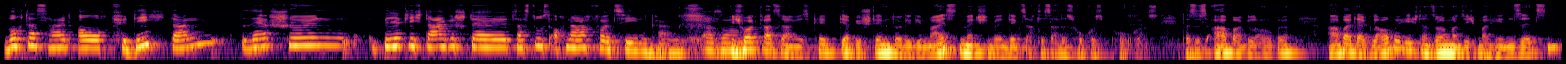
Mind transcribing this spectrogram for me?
wird das halt auch für dich dann sehr schön bildlich dargestellt, dass du es auch nachvollziehen kannst. Also ich wollte gerade sagen, es gibt ja bestimmt, oder die meisten Menschen werden denken, ach, das ist alles Hokuspokus. Das ist Aberglaube. Aber da glaube ich, dann soll man sich mal hinsetzen,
